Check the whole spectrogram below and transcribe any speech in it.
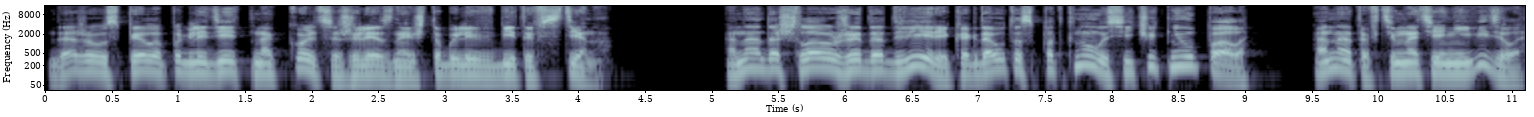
Даже успела поглядеть на кольца железные, что были вбиты в стену. Она дошла уже до двери, когда Ута споткнулась и чуть не упала. Она-то в темноте не видела.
